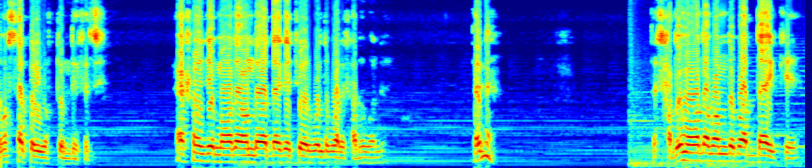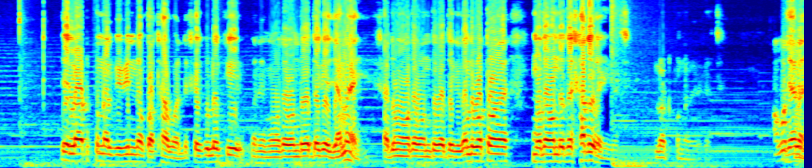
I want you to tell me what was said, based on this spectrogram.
অবস্থার পরিবর্তন দেখেছি। একসময় যে মমতা বন্দ্যোপাধ্যায়কে চোর বলতে পারে সাধু বলে। তাই না? তা সাধু মমতা বন্দ্যোপাধ্যায়কে যে লর্ড কুনাল বিভিন্ন কথা বলে সেগুলো কি মানে মমতা বন্দ্যোপাধ্যায়কে জানায়? সাধু মমতা বন্দ্যোপাধ্যায়কে? কিন্তু বর্তমানে মমতা বন্দ্যোপাধ্যায় সাধু হয়ে গেছে লর্ড কুনালের কাছে। অবশ্যই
